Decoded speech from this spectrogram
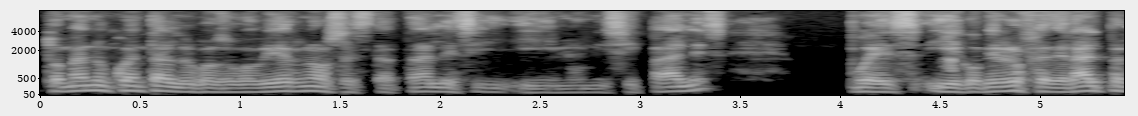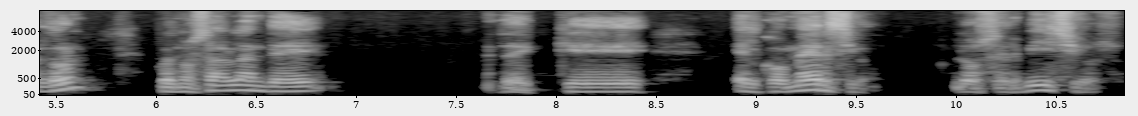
tomando en cuenta los gobiernos estatales y, y, municipales, pues, y el gobierno federal, perdón, pues nos hablan de, de que el comercio, los servicios,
